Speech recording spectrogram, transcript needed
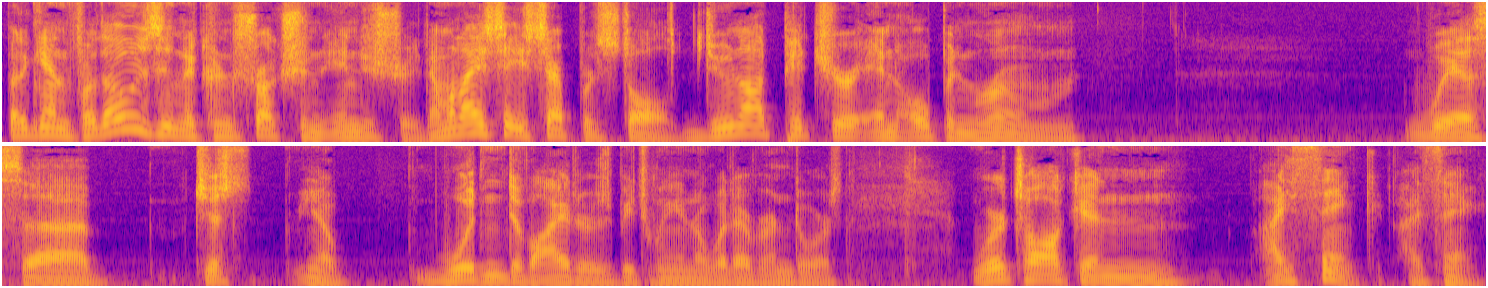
But again, for those in the construction industry, now when I say separate stall, do not picture an open room with uh, just you know wooden dividers between or whatever and doors. We're talking. I think. I think.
